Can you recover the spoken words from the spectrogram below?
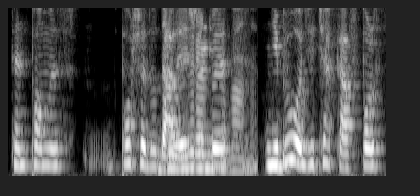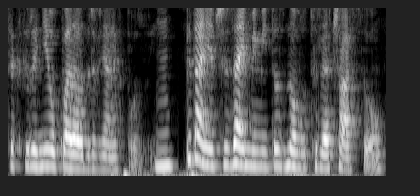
ten pomysł poszedł dalej, żeby nie było dzieciaka w Polsce, który nie układał drewnianych puzli. Mm. Pytanie, czy zajmie mi to znowu tyle czasu,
